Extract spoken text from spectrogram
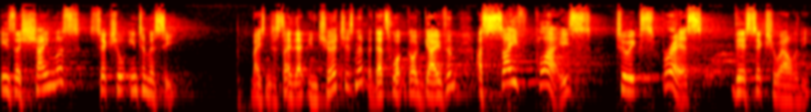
is a shameless sexual intimacy. Amazing to say that in church, isn't it? But that's what God gave them a safe place to express their sexuality.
